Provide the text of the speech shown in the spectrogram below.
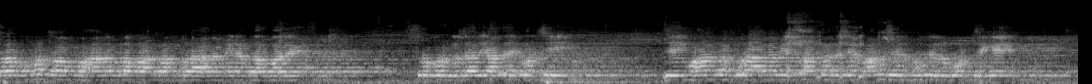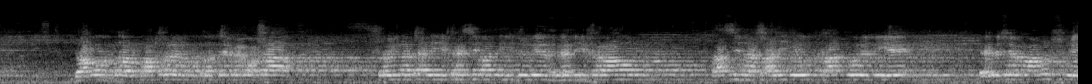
সর্বপ্রথম মহান আল্লাহ আকরামপুর আলমিনের দরবারে শুকর গুজারি আদায় করছি। যে মহান রব্বুল আলমিন বাংলাদেশের মানুষের বুকের উপর থেকে জগত্তর পাথরের মতো চেপে বসা স্বৈরাচারী ফ্যাসিবাদী যুগের রেডি ফেরাউন হাসিনা শাহীকে উৎখাত করে দিয়ে এদেশের মানুষকে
